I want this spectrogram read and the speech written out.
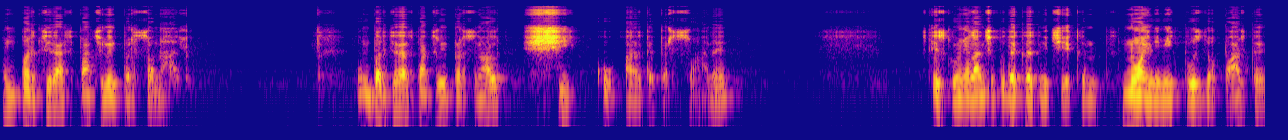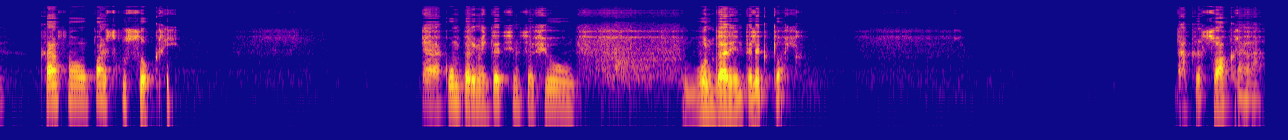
Împărțirea spațiului personal. Împărțirea spațiului personal și cu alte persoane. Știți cum e la început de căsnicie, când nu ai nimic pus deoparte, casa o împarți cu socrii. Iar acum permiteți-mi să fiu vulgar intelectual. Dacă soacra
